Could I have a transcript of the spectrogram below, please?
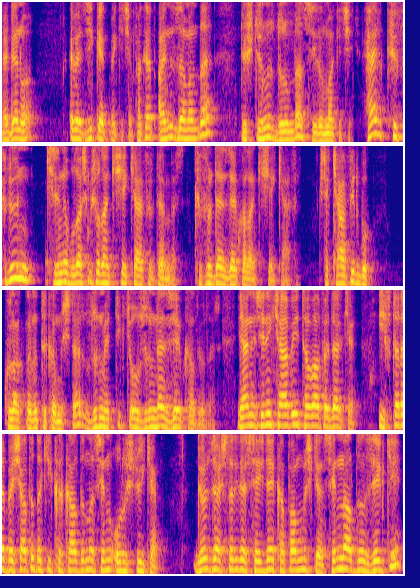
Neden o? Evet zikretmek için. Fakat aynı zamanda düştüğümüz durumdan sıyrılmak için. Her küfrün kirine bulaşmış olan kişiye kafir denmez. Küfürden zevk alan kişiye kafir. İşte kafir bu. Kulaklarını tıkamışlar. Zulmettikçe o zulümden zevk alıyorlar. Yani senin Kabe'yi tavaf ederken, iftara 5-6 dakika kaldığında senin oruçluyken, gözyaşlarıyla secdeye kapanmışken senin aldığın zevki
